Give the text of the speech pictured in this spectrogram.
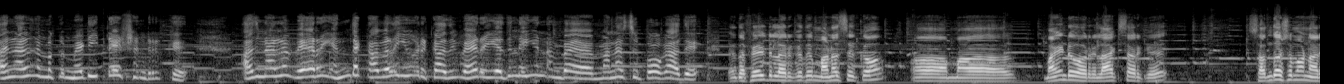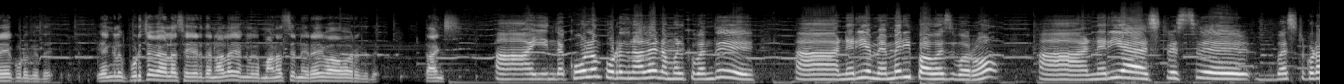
அதனால நமக்கு மெடிடேஷன் இருக்குது அதனால வேறு எந்த கவலையும் இருக்காது. வேறு எதுலேயும் நம்ம மனசு போகாது. இந்த ஃபீல்டில் இருக்குது மனசுக்கும் மைண்டு ஒரு ரிலாக்ஸாக இருக்குது சந்தோஷமாக நிறைய கொடுக்குது. எங்களுக்கு பிடிச்ச வேலை செய்கிறதுனால எங்களுக்கு மனசு நிறைவாகவும் இருக்குது. தேங்க்ஸ் இந்த கோலம் போடுறதுனால நம்மளுக்கு வந்து நிறைய மெமரி பவர்ஸ் வரும். நிறைய ஸ்ட்ரெஸ்ஸு பஸ்ட் கூட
